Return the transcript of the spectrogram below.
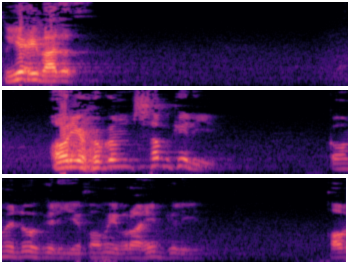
تو یہ عبادت اور یہ حکم سب کے لیے۔ قوم نوح کے لیے، قوم ابراہیم کے لیے، قوم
